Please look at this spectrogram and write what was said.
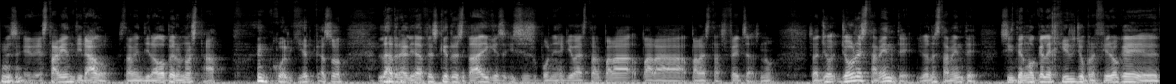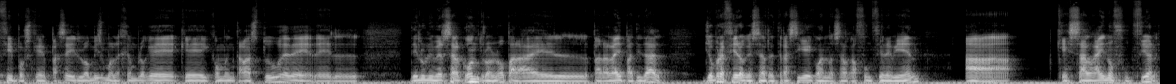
Eh, está bien tirado, está bien tirado, pero no está. en cualquier caso, la realidad es que no está y que se suponía que iba a estar para, para, estas fechas, ¿no? O sea, yo, yo, honestamente, yo honestamente, si tengo que elegir, yo prefiero que decir, pues que paséis lo mismo, el ejemplo que, comentabas tú del, Universal Control, ¿no? Para el, para el iPad y tal. Yo prefiero que se retrase y que cuando salga funcione bien a que salga y no funcione.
